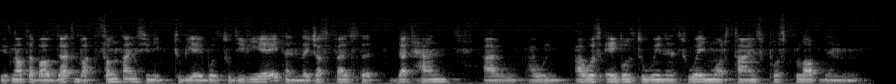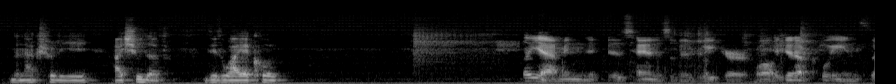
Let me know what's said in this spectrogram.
it's not about that. But sometimes you need to be able to deviate. And I just felt that that hand I, I will I was able to win it way more times post flop than than actually I should have. This is why I call. Well, yeah, I mean, his hand is a bit weaker. Well, he did have queens, so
